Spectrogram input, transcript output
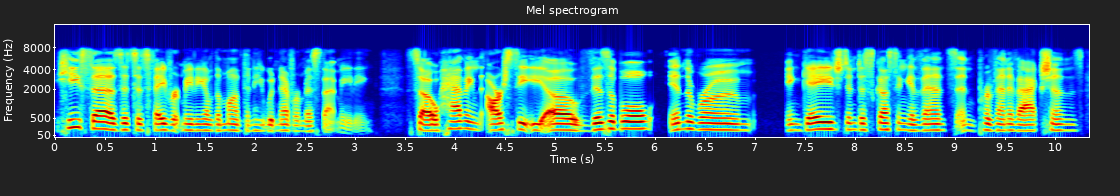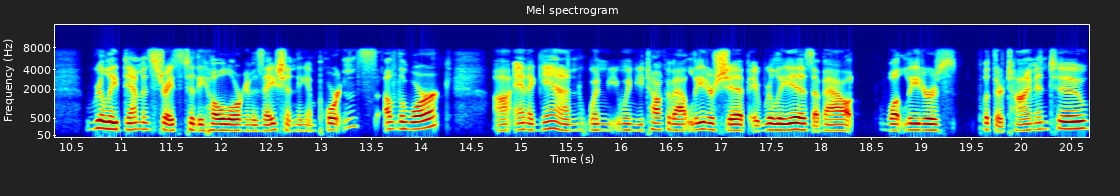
he says it's his favorite meeting of the month and he would never miss that meeting. So having our CEO visible in the room, engaged in discussing events and preventive actions really demonstrates to the whole organization the importance of the work. Uh, and again, when you, when you talk about leadership, it really is about what leaders put their time into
